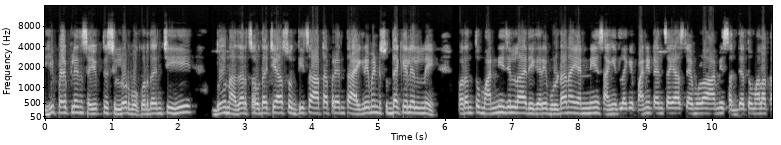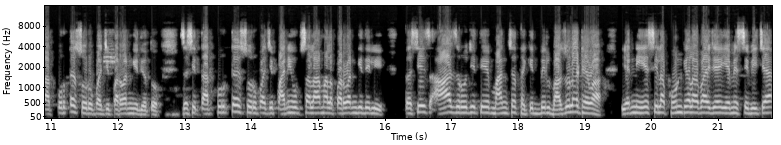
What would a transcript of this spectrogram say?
ही पाईपलाईन संयुक्त सिल्लोड भोकरदनची ही दोन हजार चौदाची असून तिचं आतापर्यंत अग्रीमेंट सुद्धा केलेलं नाही. परंतु माननीय जिल्हा अधिकारी बुलढाणा यांनी सांगितलं की पाणी टंचाई असल्यामुळं आम्ही सध्या तुम्हाला तात्पुरत्या स्वरूपाची परवानगी देतो. जशी तात्पुरत्या स्वरूपाची पाणी उपसाला आम्हाला परवानगी दिली तशीच आज रोजी ते मागचं थकीत बिल बाजूला ठेवा. यांनी एसी ला फोन केला पाहिजे एम एस च्या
